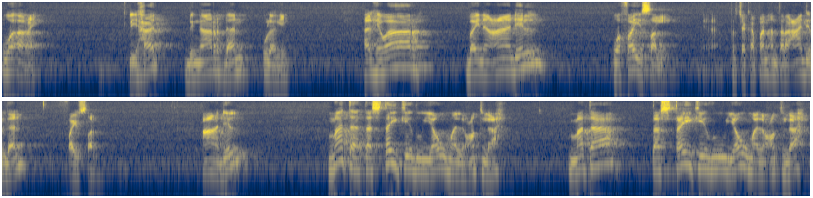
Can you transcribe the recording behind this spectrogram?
wa'a'i lihat dengar dan ulangi. Al-hiwar baina Adil wa Faisal. Ya, percakapan antara Adil dan Faisal. Adil Mata tastaykidu yaumal utlah Mata tastaykidu yaumal utlah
